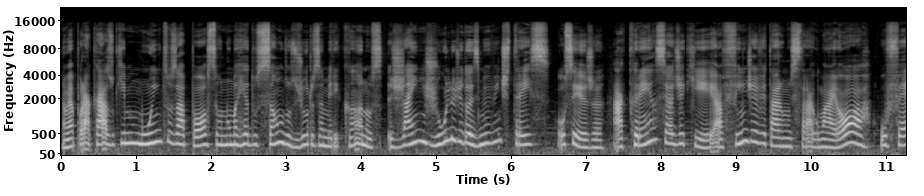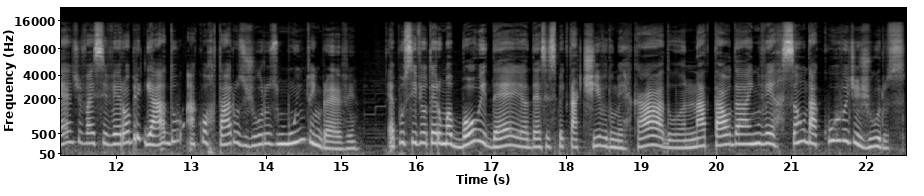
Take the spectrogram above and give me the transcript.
Não é por acaso que muitos apostam numa redução dos juros americanos já em julho de 2023. Ou seja, a crença é de que, a fim de evitar um estrago estrago maior, o Fed vai se ver obrigado a cortar os juros muito em breve. É possível ter uma boa ideia dessa expectativa do mercado na tal da inversão da curva de juros.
